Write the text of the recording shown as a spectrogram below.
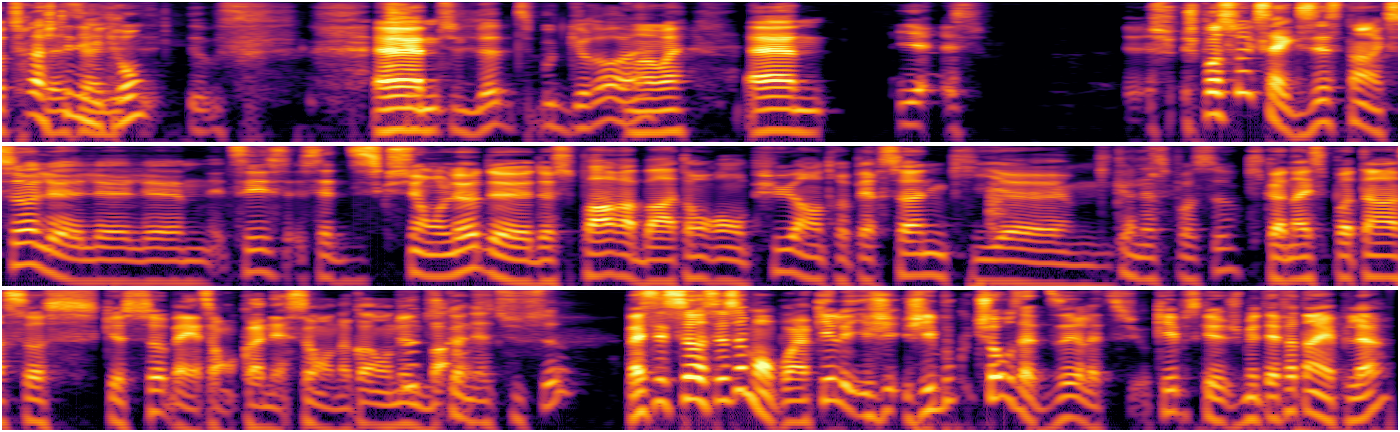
vas-tu racheter des Ça- micros? Euh, Tu l'as, le petit bout de gras, hein? ouais, ouais. Euh, y a- Je je suis pas sûr que ça existe tant que ça, le, le- le- tu sais, cette discussion-là de, de sport à bâton rompu entre personnes qui, euh, Ils connaissent pas ça. qui connaissent pas tant ça que ça. Ben, tu sais, on connaît ça, on a, on a Toi, une tu connais-tu ça? Ben, c'est ça, c'est ça mon point. Ok, j'ai beaucoup de choses à te dire là-dessus, ok? Parce que je m'étais fait un plan.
